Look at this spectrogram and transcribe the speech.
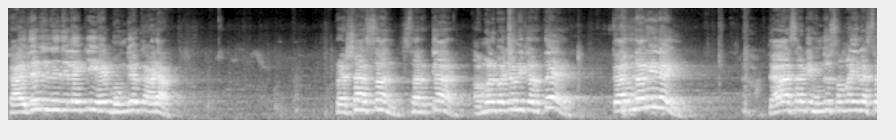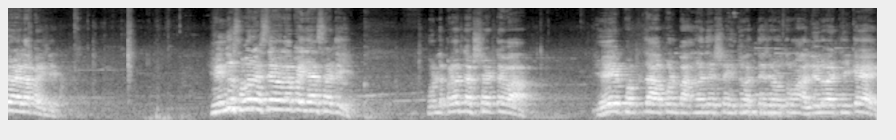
कायदा निर्णय दिलाय की हे भोंगे काढा. प्रशासन सरकार अंमलबजावणी करते? करणारी नाही. त्यासाठी हिंदू समाज रस्त्यावर यायला पाहिजे. हिंदू समाज रस्त्यावर यायला पाहिजे यासाठी. म्हटलं परत लक्षात ठेवा. हे फक्त आपण बांगलादेश हिंदू अत्याचार होतो आलेलो आहे ठीक आहे.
